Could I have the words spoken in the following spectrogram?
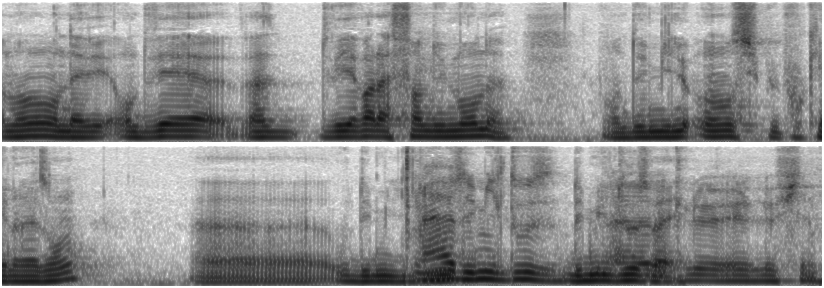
un moment où on, avait, on devait, devait y avoir la fin du monde en 2011, je sais plus pour quelle raison. ou 2012. Ah, 2012. 2012, avec le, le film.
